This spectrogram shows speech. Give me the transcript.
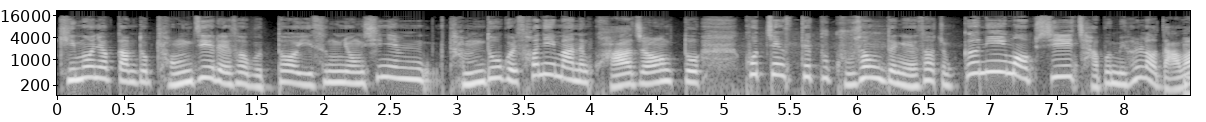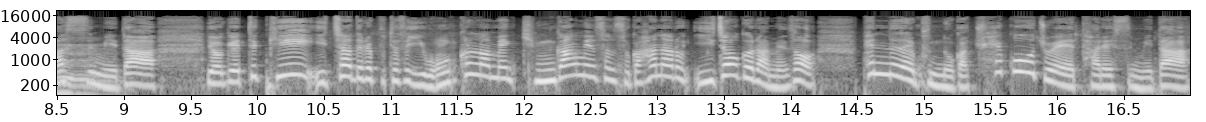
김원형 감독 경질에서부터 이숭용 신임 감독을 선임하는 과정 또 코칭 스태프 구성 등에서 좀 끊임없이 잡음이 흘러 나왔습니다. 여기에 특히 2차 드래프트에서 이 원클럽맨 김강민 선수가 한화로 이적을 하면서 팬들의 분노가 최고조에 달했습니다.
